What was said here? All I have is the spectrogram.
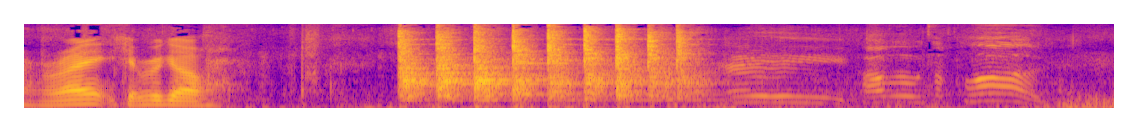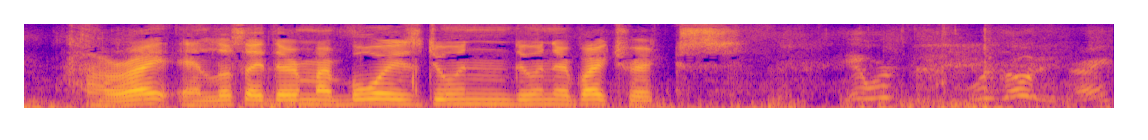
Alright, here we go. Hey, Pablo with the plug. Alright, and it looks like they're my boys doing doing their bike tricks. Yeah, we're we're roadies, right?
